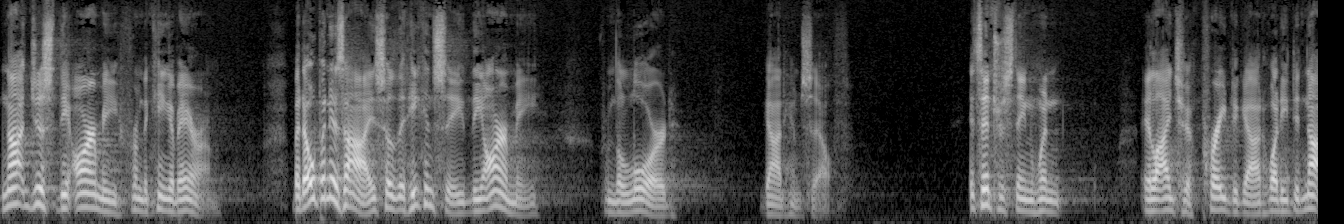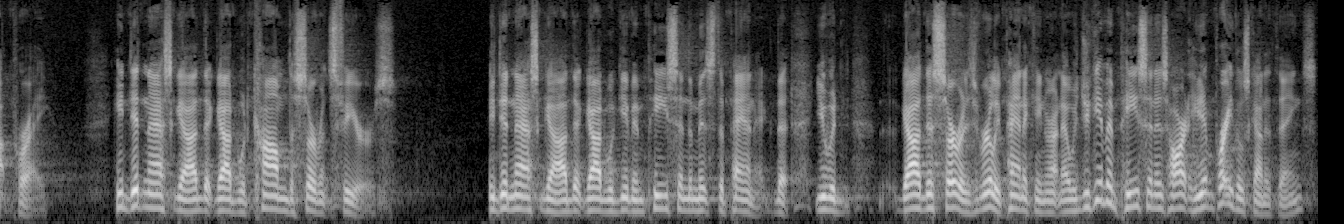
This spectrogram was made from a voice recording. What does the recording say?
Not just the army from the king of Aram, but open his eyes so that he can see the army from the Lord God himself. It's interesting when Elijah prayed to God what he did not pray. He didn't ask God that God would calm the servant's fears. He didn't ask God that God would give him peace in the midst of panic, that you would, God, this servant is really panicking right now. Would you give him peace in his heart? He didn't pray those kind of things.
